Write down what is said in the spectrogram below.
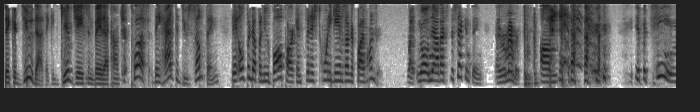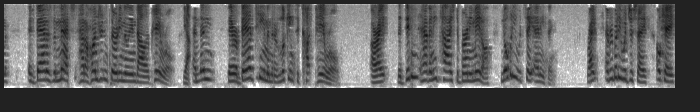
they could do that. They could give Jason Bay that contract. Plus, they had to do something. They opened up a new ballpark and finished 20 games under 500. Right. Well, now that's the second thing I remembered. Um, if a team as bad as the Mets had a $130 million payroll, Yeah. and then they're a bad team and they're looking to cut payroll, all right, that didn't have any ties to Bernie Madoff, nobody would say anything, right? Everybody would just say, okay,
